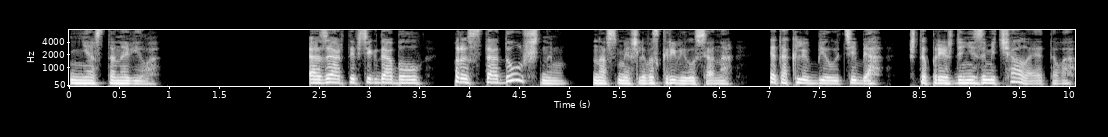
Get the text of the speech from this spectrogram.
не остановило. «Азар, ты всегда был простодушным», — насмешливо скривилась она. «Я так любила тебя, что прежде не замечала этого».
